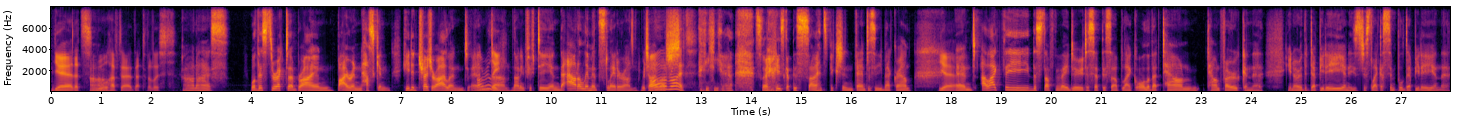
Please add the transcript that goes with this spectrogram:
Yeah, that's Oh. we'll ah. have to add that to the list. Oh, nice. Well, this director, Brian Byron Haskin, he did Treasure Island and Oh, really? um, 1950 and The Outer Limits later on, which I watched. oh, right. yeah. So he's got this science fiction fantasy background. Yeah. And I like the the stuff that they do to set this up, like all of that town town folk and the you know, the deputy and he's just like a simple deputy and the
